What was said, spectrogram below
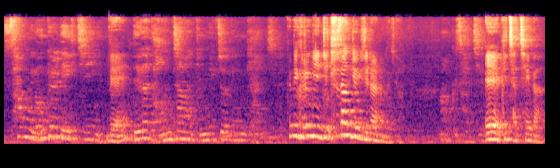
상호 연결돼 있지 네. 내가 나 혼자만 독립적인 게 아니지 근데 그런 게 이제 추상적이라는 거죠. 아 그 자체가 예, 그 자체가.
